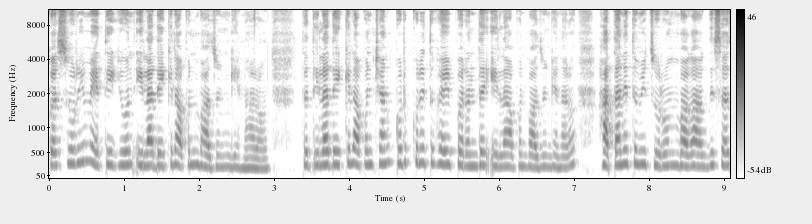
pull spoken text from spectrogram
कसुरी मेथी घेऊन हिला देखील आपण भाजून घेणार आहोत. तर तिला देखील आपण छान कुरकुरीत होईपर्यंत हिला आपण भाजून घेणार आहोत. हाताने तुम्ही चुरून बघा अगदी सहज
